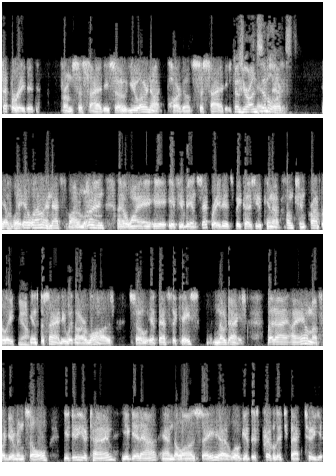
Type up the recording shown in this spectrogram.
separated from society. So you are not part of society because you're uncivilized. Yeah, well, and that's the bottom line. Uh, why, if you're being separated, it's because you cannot function properly Yeah. in society with our laws. So if that's the case, no dice. But I, I am a forgiven soul. You do your time, you get out, and the laws say uh, we'll give this privilege back to you.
